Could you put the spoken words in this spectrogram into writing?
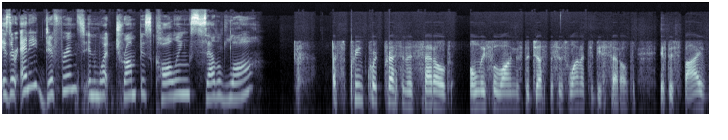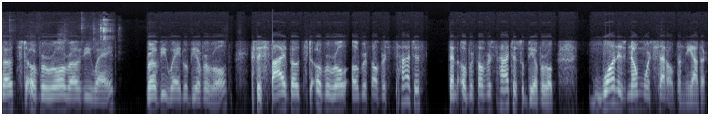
Is there any difference in what Trump is calling settled law? a Supreme Court precedent is settled only so long as the justices want it to be settled. If there's five votes to overrule Roe v. Wade, Roe v. Wade will be overruled. If there's five votes to overrule Obergefell versus Hodges, then Obergefell versus Hodges will be overruled. One is no more settled than the other.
